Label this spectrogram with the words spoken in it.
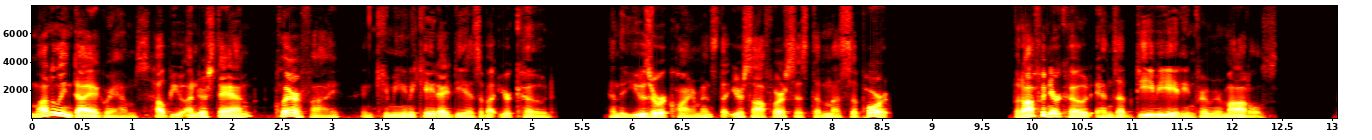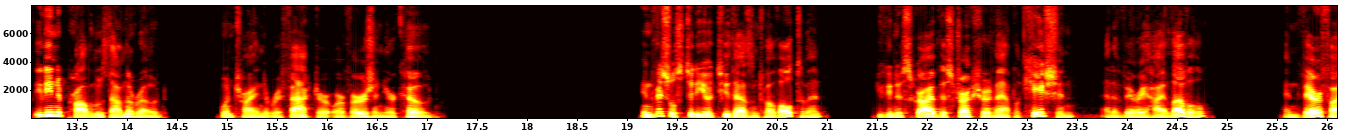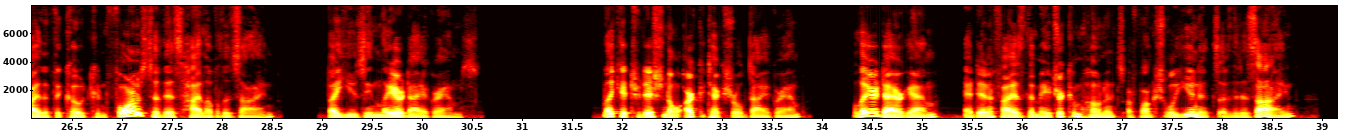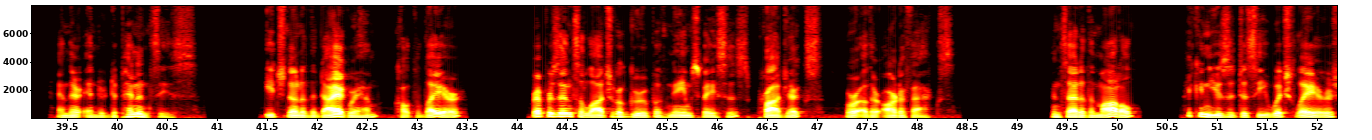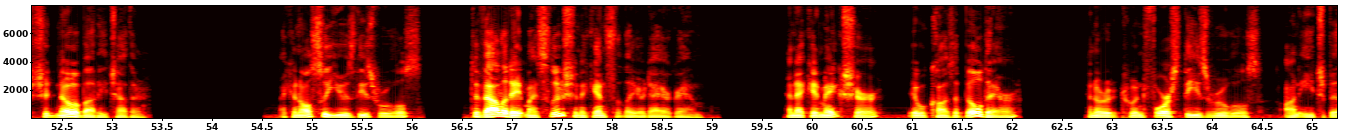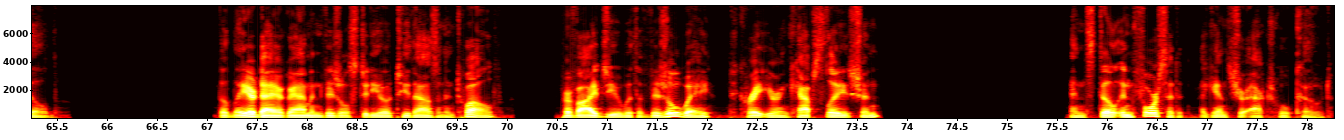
Modeling diagrams help you understand, clarify, and communicate ideas about your code and the user requirements that your software system must support. But often your code ends up deviating from your models, leading to problems down the road when trying to refactor or version your code. In Visual Studio 2012 Ultimate, you can describe the structure of an application at a very high level and verify that the code conforms to this high-level design by using layer diagrams. Like a traditional architectural diagram, a layer diagram identifies the major components or functional units of the design and their interdependencies. Each node in the diagram, called the layer, represents a logical group of namespaces, projects, or other artifacts. Inside of the model, I can use it to see which layers should know about each other. I can also use these rules to validate my solution against the layer diagram, and I can make sure it will cause a build error in order to enforce these rules on each build. The layer diagram in Visual Studio 2012 provides you with a visual way to create your encapsulation and still enforce it against your actual code.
